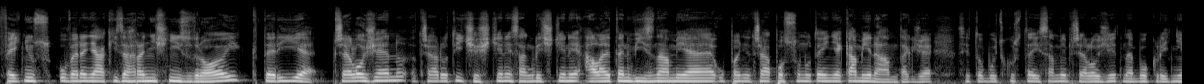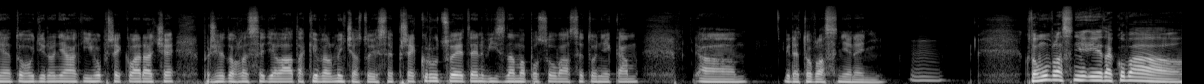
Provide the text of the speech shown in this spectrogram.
fake news uvede nějaký zahraniční zdroj, který je přeložen třeba do té češtiny z angličtiny, ale ten význam je úplně třeba posunutý někam jinam, takže si to buď zkuste i sami přeložit, nebo klidně to hodit do nějakého překladače, protože tohle se dělá taky velmi často, že se překrucuje ten význam a posouvá se to někam, a, kde to vlastně není. Hmm. K tomu vlastně je taková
